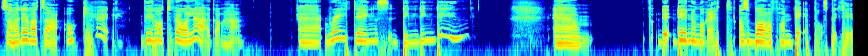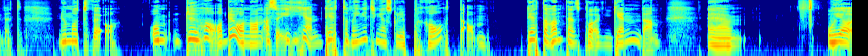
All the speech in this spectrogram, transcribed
så hade jag varit så här, okej, okay, vi har två läger här. Eh, ratings, ding, ding, ding. Eh, det, det, är nummer ett, alltså bara från det perspektivet. Nummer två, om du har då någon, alltså igen, detta var ingenting jag skulle prata om. Detta var inte ens på agendan. Um, och jag,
